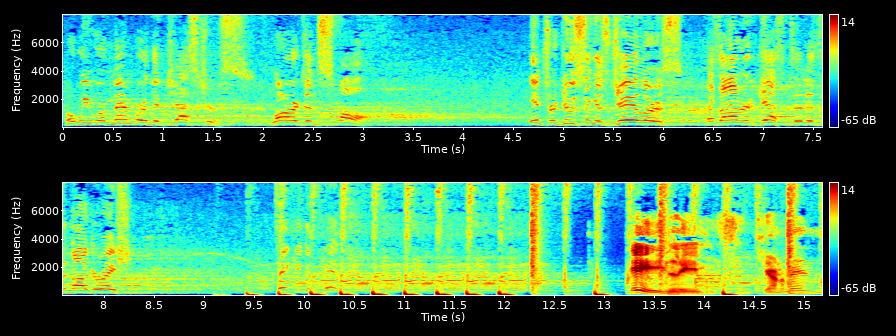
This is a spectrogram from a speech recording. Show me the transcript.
But we remember the gestures, large and small, introducing his jailers as honored guests at his inauguration, taking a pitch. Hey, ladies and gentlemen,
